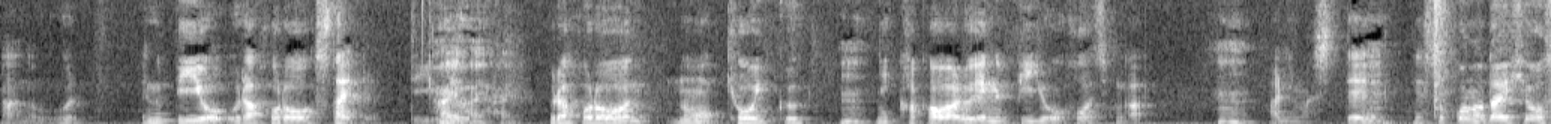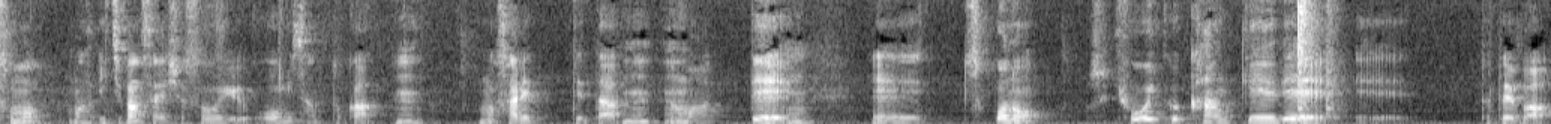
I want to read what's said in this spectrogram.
あのう NPO 裏ホロスタイルっていう、はいはいはい。裏ホロの教育うん。に関わる NPO 法人がうん。ありまして、うん。でそこの代表をその、まあ、一番最初そういう近江さんとかうん。もされてたのもあっうて、ん。えーそこの教育関係で、えー例えば、ま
